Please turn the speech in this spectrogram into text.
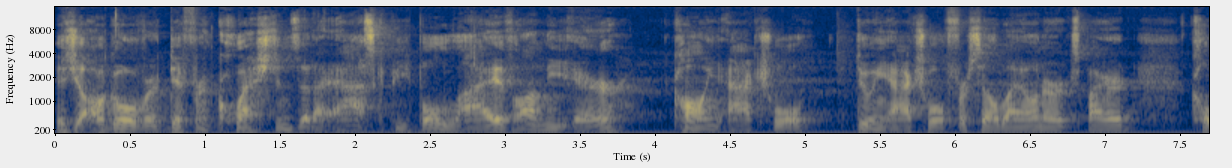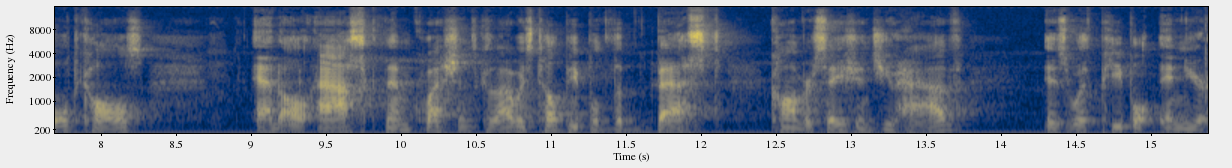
Is I'll go over different questions that I ask people live on the air, calling actual, doing actual for sale by owner expired cold calls, and I'll ask them questions because I always tell people the best conversations you have is with people in your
